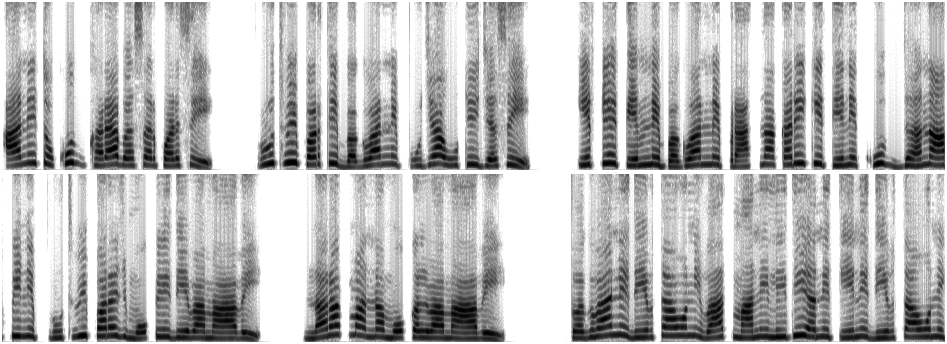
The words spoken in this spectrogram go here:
આની તો ખૂબ ખરાબ અસર પડશે. પૃથ્વી પરથી ભગવાનની પૂજા ઉઠી જશે. એટલે તેમને ભગવાનને પ્રાર્થના કરી કે તેને ખૂબ ધન આપીને પૃથ્વી પર જ મોકલી દેવામાં આવે, નરકમાં ન મોકલવામાં આવે. ભગવાને દેવતાઓની વાત માની લીધી અને તેને દેવતાઓને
